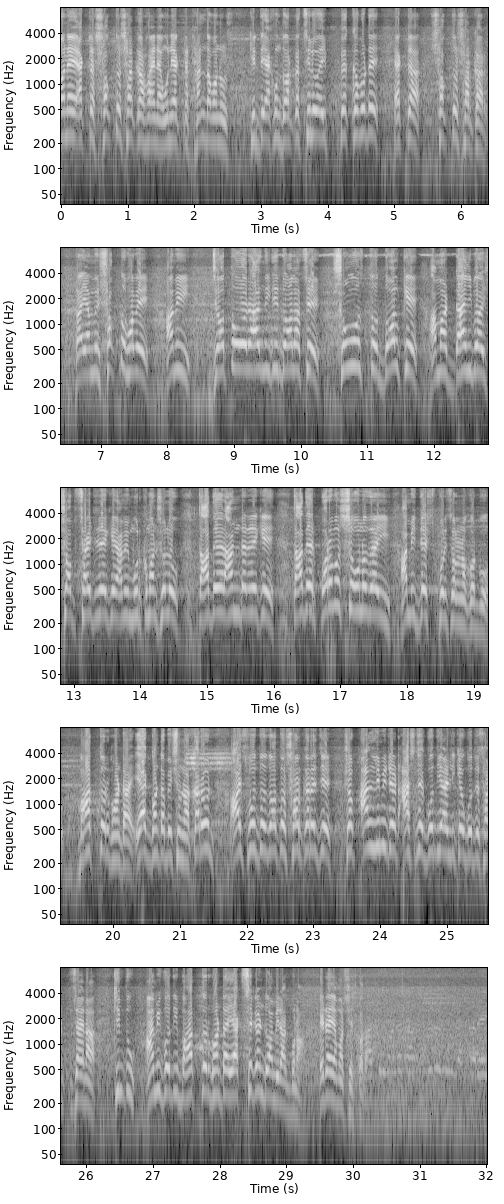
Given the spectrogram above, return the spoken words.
মানে একটা শক্ত সরকার হয় না, উনি একটা ঠান্ডা মানুষ কিন্তু এখন দরকার ছিল এই প্রেক্ষাপটে একটা শক্ত সরকার। তাই আমি শক্তভাবে আমি যত রাজনীতি দল আছে, সমস্ত দলকে আমার ডাইনি বয় সব সাইডে রেখে আমি মূর্খ মানুষ হলেও তাদের আন্ডারে রেখে তাদের পরামর্শ অনুযায়ী আমি দেশ পরিচালনা করব। বাহাত্তর ঘন্টায় এক ঘণ্টা বেশি না। কারণ আজ পর্যন্ত যত সরকারের যে সব আনলিমিটেড আসলে গদি আসলে কেউ গদি ছাড়তে চায় না। কিন্তু আমি গদি বাহাত্তর ঘন্টায় এক সেকেন্ডও আমি রাখব না। এটাই আমার শেষ কথা বাহাত্তর ঘন্টাতে আপনি যে সরকার হইতে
